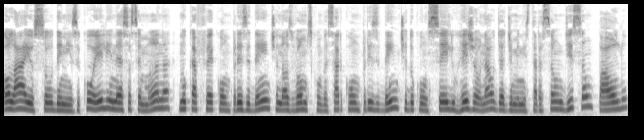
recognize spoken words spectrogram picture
Olá, eu sou Denise Coelho e nessa semana, no Café com o Presidente, nós vamos conversar com o presidente do Conselho Regional de Administração de São Paulo,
